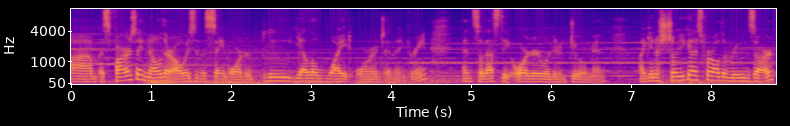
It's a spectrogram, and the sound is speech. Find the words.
Um, as far as I know, they're always in the same order. Blue, yellow, white, orange, and then green. And so that's the order we're going to do them in. I'm to show you guys where all the runes are.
